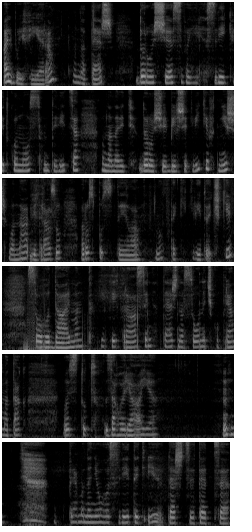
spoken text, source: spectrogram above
Альбойфєра, вона теж дорощує свій, свій квітконос. Дивіться, вона навіть дорощує більше квітів, ніж вона відразу розпустила. Ось такі квіточки. Сого Даймонд, який красень, теж на сонечку, прямо так ось тут загоряє. Прямо на нього світить і теж цвіте це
